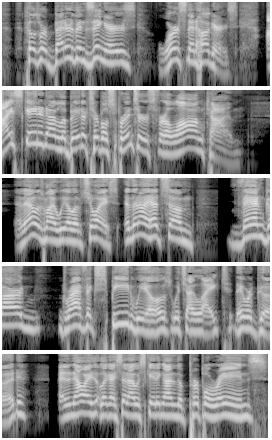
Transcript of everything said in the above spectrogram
those were better than zingers, worse than huggers. I skated on Labeda Turbo Sprinters for a long time. And that was my wheel of choice. And then I had some Vanguard graphic speed wheels, which I liked. They were good. And now I, like I said, I was skating on the Purple Rains,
